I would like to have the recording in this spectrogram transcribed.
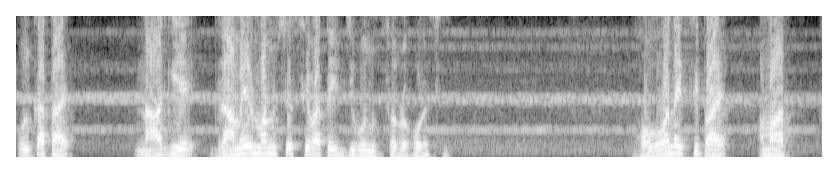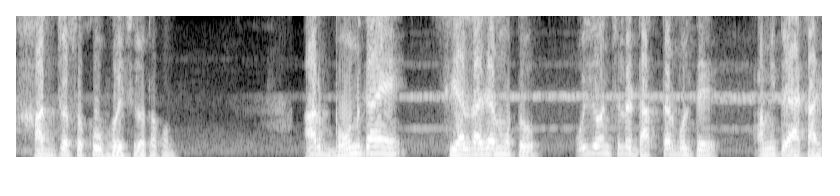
কলকাতায় না গিয়ে গ্রামের মানুষের সেবাতেই জীবন উৎসর্গ করেছি। ভগবানের কৃপায় আমার হাত যশ খুব হয়েছিল তখন। আর বন গায়ে শিয়াল রাজার মতো ওই অঞ্চলের ডাক্তার বলতে আমি তো একাই।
